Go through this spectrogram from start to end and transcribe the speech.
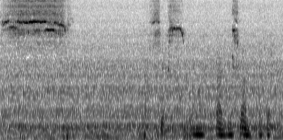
S- Six, one, five, this one. better.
